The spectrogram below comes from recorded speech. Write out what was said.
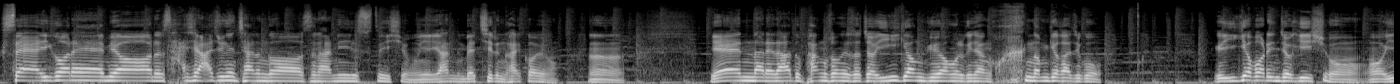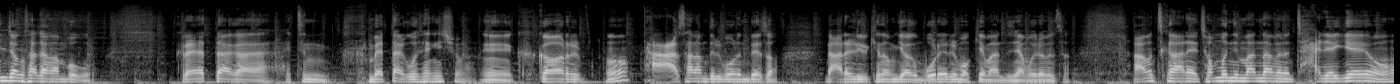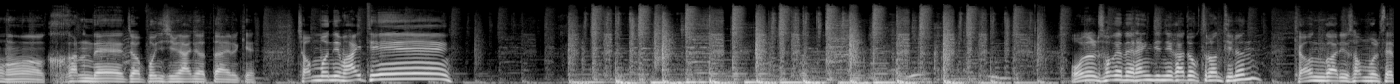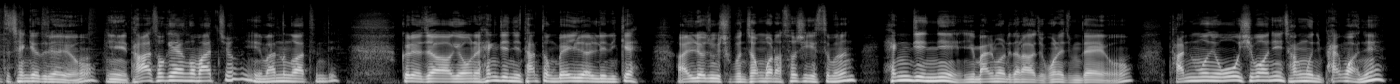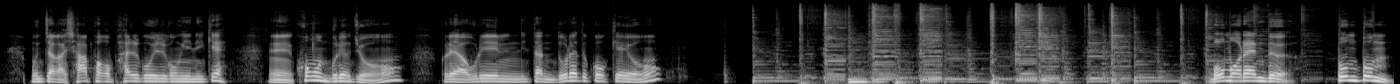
글쎄 이거라면은 사실 아주 괜찮은 것은 아닐 수도 있쇼. 예, 한 며칠은 갈 거요. 어. 옛날에 나도 방송에서 저 이경규 형을 그냥 확 넘겨가지고 그 이겨버린 적이 있쇼. 어, 인정사정 안 보고. 그랬다가 하여튼 몇 달 고생했쇼. 예, 그거를 어? 다 사람들 보는 데서 나를 이렇게 넘겨가고 모래를 먹게 만드냐 뭐 이러면서 아무튼 간에 전무님 만나면은 잘 얘기해요. 어, 그거는 내 저 본심이 아니었다 이렇게. 전무님 화이팅! 오늘 소개된 행진이 가족 드런티는 견과리 선물 세트 챙겨드려요. 예, 다 소개한 거 맞죠? 예, 맞는 것 같은데. 그래, 저기 오늘 행진이 단톡 매일 열리니까 알려주고 싶은 정보나 소식 있으면은 행진이 이 말머리 달아가지고 보내주면 돼요. 단문이 50원이, 장문이 100원이, 문자가 샤퍼고 8910이니까 예, 콩은 무려줘. 그래야 우리는 일단 노래 듣고 올게요. 모모랜드 뿜뿜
